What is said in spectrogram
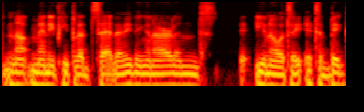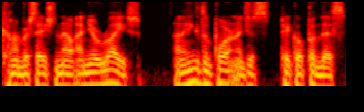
not many people had said anything in Ireland. You know, it's a it's a big conversation now, and you're right. And I think it's important I just pick up on this.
